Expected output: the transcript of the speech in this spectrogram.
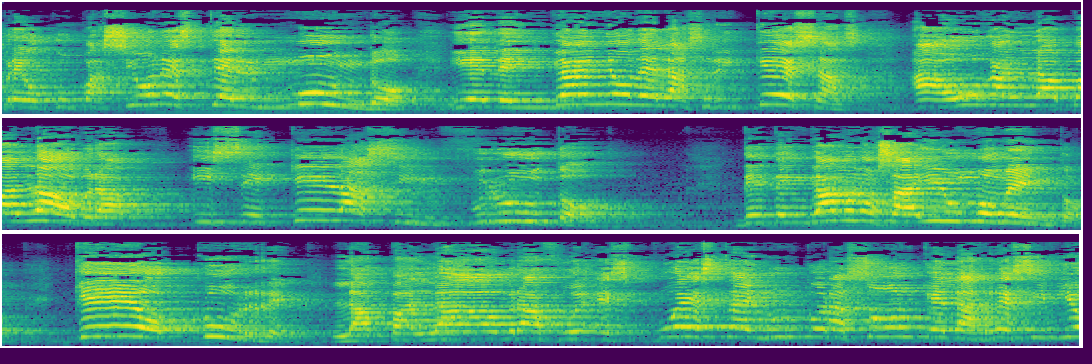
preocupaciones del mundo y el engaño de las riquezas ahogan la palabra y se queda sin fruto. Detengámonos ahí un momento. ¿Qué ocurre? La palabra fue expuesta en un corazón que la recibió,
